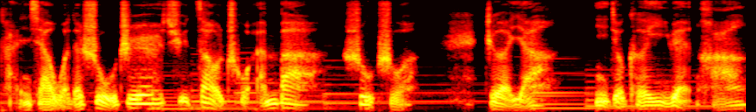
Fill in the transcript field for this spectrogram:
砍下我的树枝去造船吧。”树说：“这样你就可以远航，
